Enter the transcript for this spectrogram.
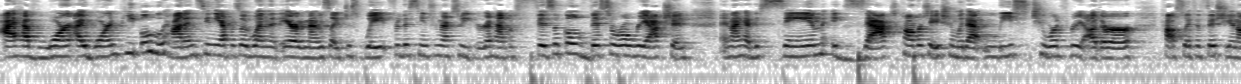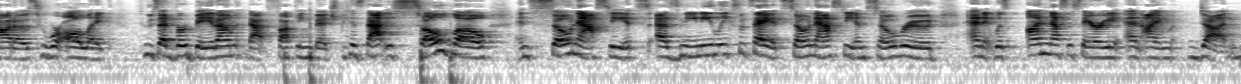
I have warned. I warned people who hadn't seen the episode when it aired, and I was like, "Just wait for the scenes from next week. You're gonna have a physical, visceral reaction." And I had the same exact conversation with at least two or three other housewife aficionados who were all like, who said verbatim that fucking bitch because that is so low and so nasty. It's as Nene Leakes would say, it's so nasty and so rude, and it was unnecessary. And I'm done.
